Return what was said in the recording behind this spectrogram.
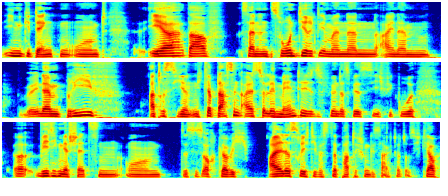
ihn gedenken und er darf seinen Sohn direkt in einen, einem in einem Brief adressieren. Und ich glaube, das sind alles so Elemente, die dazu führen, dass wir die Figur äh, wesentlich mehr schätzen. Und das ist auch, glaube ich, all das richtig, was der Patrick schon gesagt hat. Also ich glaube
